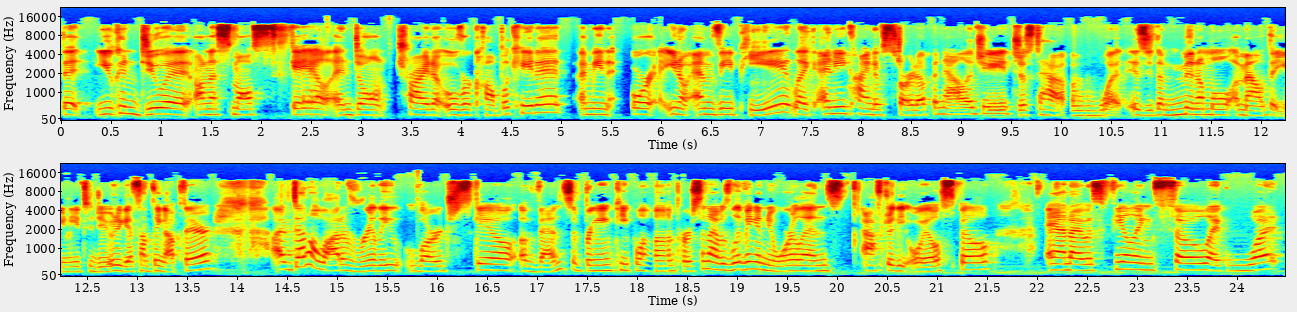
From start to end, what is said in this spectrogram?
that you can do it on a small scale and don't try to overcomplicate it. I mean, or, you know, MVP, like any kind of startup analogy, just to have what is the minimal amount that you need to do to get something up there. I've done a lot of really large scale events of bringing people in person. I was living in New Orleans after the oil spill, and I was feeling so like, what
